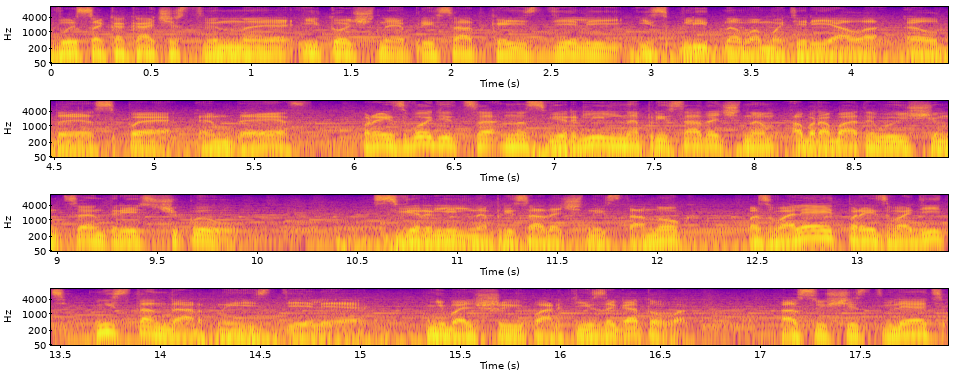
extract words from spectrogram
Высококачественная и точная присадка изделий из плитного материала ЛДСП-МДФ производится на сверлильно-присадочном обрабатывающем центре с ЧПУ. Сверлильно-присадочный станок позволяет производить нестандартные изделия, небольшие партии заготовок, осуществлять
